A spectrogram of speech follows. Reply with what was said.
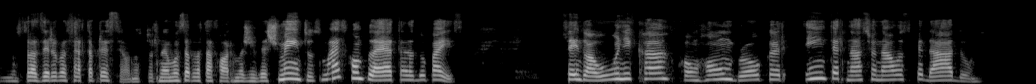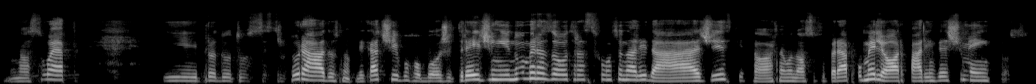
nos trazer uma certa pressão. Nós tornamos a plataforma de investimentos mais completa do país, sendo a única com home broker internacional hospedado no nosso app e produtos estruturados no aplicativo, robôs de trading e inúmeras outras funcionalidades que tornam o nosso super app o melhor para investimentos.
